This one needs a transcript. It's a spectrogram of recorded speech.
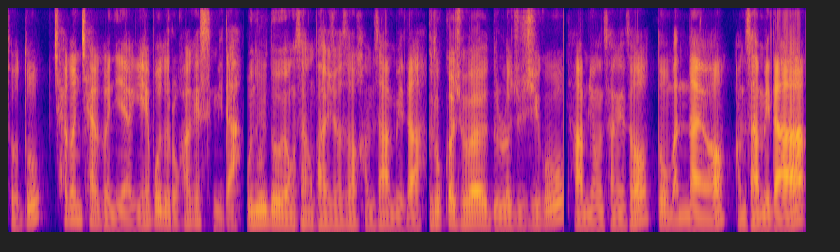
대해서도 차근차근 이야기해 보도록 하겠습니다. 오늘도 영상 봐주셔서 감사합니다. 구독과 좋아요 눌러주시고 다음 영상에서 또 만나요. 감사합니다.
